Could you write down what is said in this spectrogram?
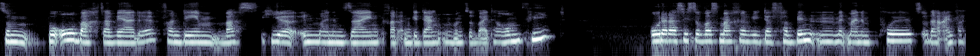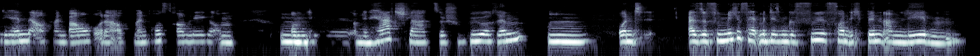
zum Beobachter werde von dem, was hier in meinem Sein gerade an Gedanken und so weiter rumfliegt. Oder dass ich sowas mache wie das Verbinden mit meinem Puls oder einfach die Hände auf meinen Bauch oder auf meinen Brustraum lege, um mhm. um, den, um den Herzschlag zu spüren. Mhm. Und also für mich ist halt mit diesem Gefühl von, ich bin am Leben.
